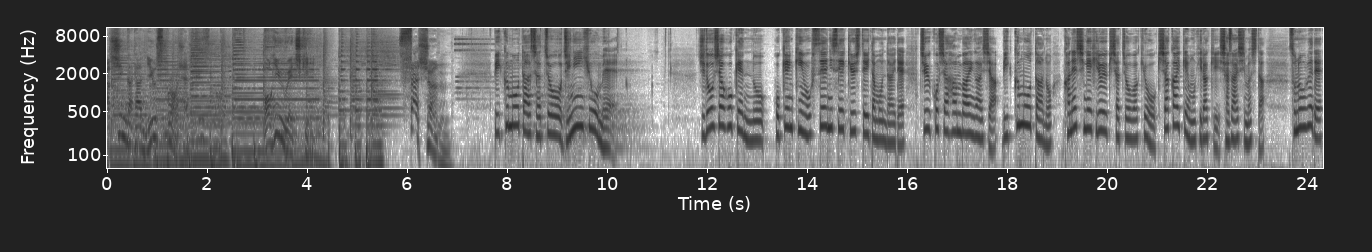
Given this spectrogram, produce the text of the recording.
発信型ニュースプロジェクト。荻上チキセッションビッグモーター社長辞任表明。自動車保険の保険金を不正に請求していた問題で中古車販売会社ビッグモーターの金重博之社長は今日記者会見を開き謝罪しました。その上で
